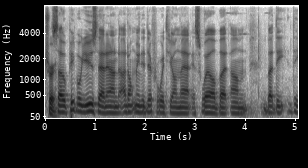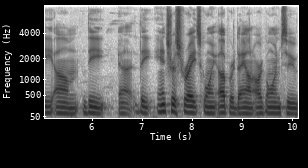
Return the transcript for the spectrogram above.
true. So people use that, and I don't mean to differ with you on that as well. But um, but the the um, the uh, the interest rates going up or down are going to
